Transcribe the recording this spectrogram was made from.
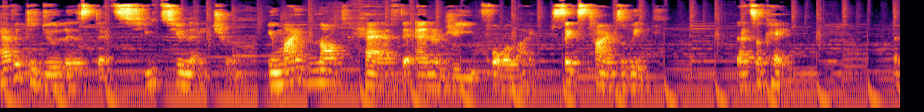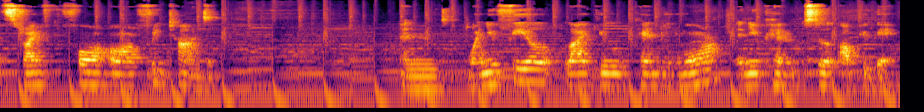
Have a to-do list that suits your nature. You might not have the energy for like six times a week. That's okay. Let's try four or three times. And when you feel like you can do more, then you can still up your game.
